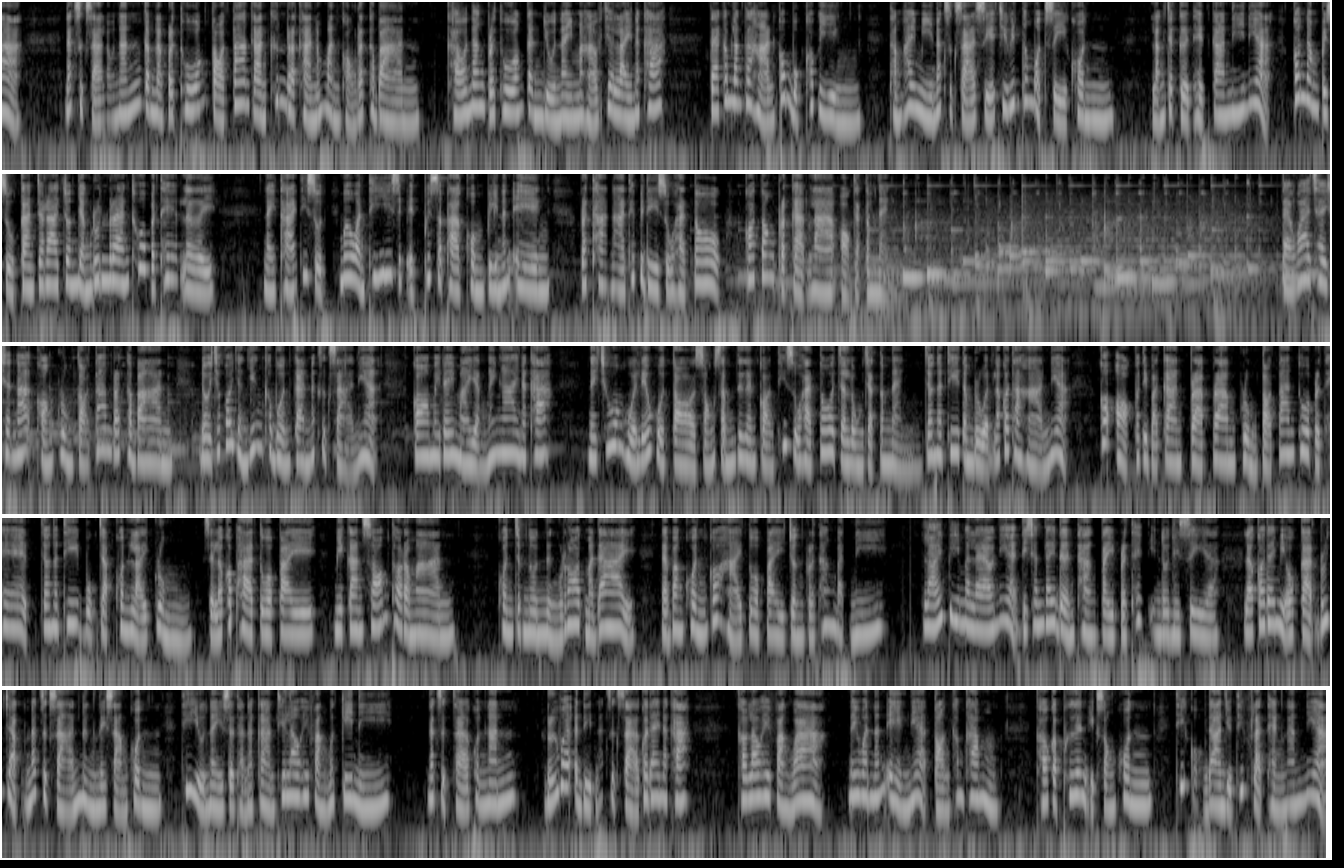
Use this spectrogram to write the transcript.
นักศึกษาเหล่านั้นกำลังประท้วงต่อต้านการขึ้นราคาน้ำมันของรัฐบาล เขานั่งประท้วงกันอยู่ในมหาวิทยาลัยนะคะ แต่กำลังทหารก็บุกเข้าไปยิงทำให้มีนักศึกษาเสียชีวิตทั้งหมด 4 คน หลังจากเกิดเหตุการณ์นี้เนี่ย ก็นำไปสู่การจราจนอย่างรุนแรงทั่วประเทศเลย ในท้ายที่สุดเมื่อวันที่ 21 พฤษภาคมปีนั่นเอง ประธานาธิบดีซูฮาโตก็ต้องประกาศลาออกจากตำแหน่ง ว่าชัยชนะของกลุ่มต่อต้านรัฐบาล โดยเฉพาะอย่างยิ่งขบวนการนักศึกษาเนี่ยก็ไม่ได้มาอย่างง่าย ๆนะคะ ในช่วงหัวเลี้ยวหัวต่อสองสาเดือนก่อนที่สุฮาโตจะลงจากตำแหน่ง เจ้าหน้าที่ตำรวจแล้วก็ทหารเนี่ยก็ออกปฏิบัติการปราบปรามกลุ่มต่อต้านทั่วประเทศ เจ้าหน้าที่บุกจับคนหลายกลุ่ม เสร็จแล้วก็พาตัวไป มีการซ้อมทรมาน คนจำนวนหนึ่งรอดมาได้ แต่บางคนก็หายตัวไปจนกระทั่งบัดนี้ หลายปีมาแล้วเนี่ยดิฉันได้เดินทางไปประเทศอินโดนีเซีย แล้วก็ได้มีโอกาสรู้จักนักศึกษาหนึ่งในสามคน ที่อยู่ในสถานการณ์ที่เล่าให้ฟังเมื่อกี้นี้ นักศึกษาคนนั้น หรือว่าอดีตนักศึกษาก็ได้นะคะ เขาเล่าให้ฟังว่า ในวันนั้นเองเนี่ยตอนค่ำๆเขากับเพื่อนอีกสองคน ที่กบดานอยู่ที่แฟลตแห่งนั้นเนี่ย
